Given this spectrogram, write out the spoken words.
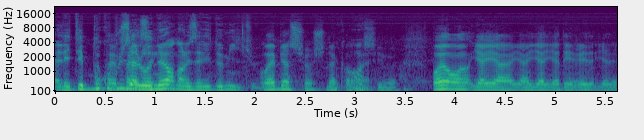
Elle était beaucoup plus à l'honneur dans les années 2000, tu vois. Ouais, bien sûr, je suis d'accord Ouais. aussi. Ouais, Ouais, on- il y a, il y a- il y a- il y a- il y a des,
